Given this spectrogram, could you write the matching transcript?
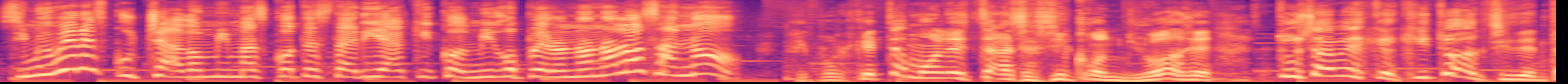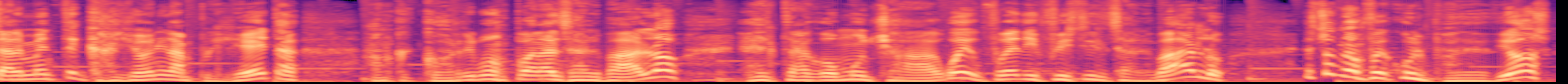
Si me hubiera escuchado, mi mascota estaría aquí conmigo, pero no, no lo sanó. ¿Y por qué te molestas así con Dios? eh? Tú sabes que Quito accidentalmente cayó en la pileta. Aunque corrimos para salvarlo, él tragó mucha agua y fue difícil salvarlo. Eso no fue culpa de Dios.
